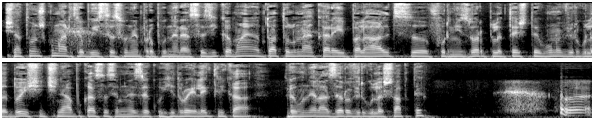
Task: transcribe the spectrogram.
Și atunci cum ar trebui să sune propunerea? Să zică mai toată lumea care e pe la alți uh, furnizori plătește 1,2 și cine a apucat să semneze cu hidroelectrica rămâne la 0,7? Uh,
